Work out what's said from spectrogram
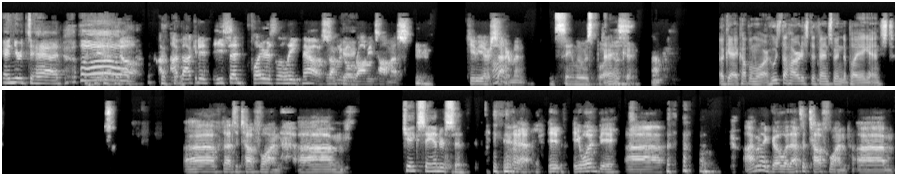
and your dad. Oh, yeah, no, I, I'm not gonna. He said players in the league now, so I'm gonna go Robbie Thomas. He'd be our Oh. centerman. St. Louis boy. Nice. Okay. Okay, a couple more. Who's the hardest defenseman to play against? Uh, that's a tough one. Um, Jake Sanderson. yeah, he he would be. Uh, I'm gonna go with that's a tough one. Um,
